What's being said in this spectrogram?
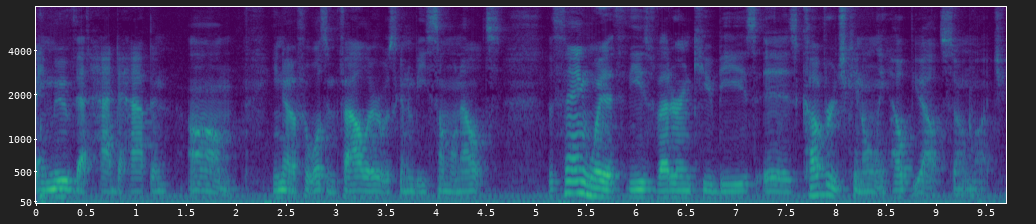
a move that had to happen. Um, you know, if it wasn't Fowler, it was going to be someone else. The thing with these veteran QBs is coverage can only help you out so much.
